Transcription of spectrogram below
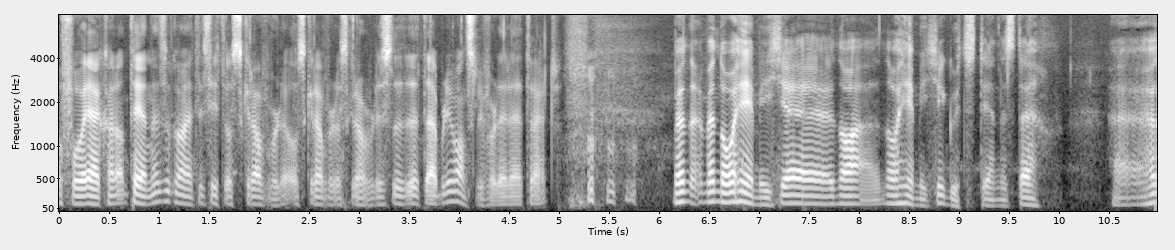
Og får jeg karantene, så kan jeg ikke sitte og skravle og skravle og skravle. Så dette blir vanskelig for dere etter hvert. Men, men nå har vi ikke, nå, nå vi ikke gudstjeneste. Eh, Hva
